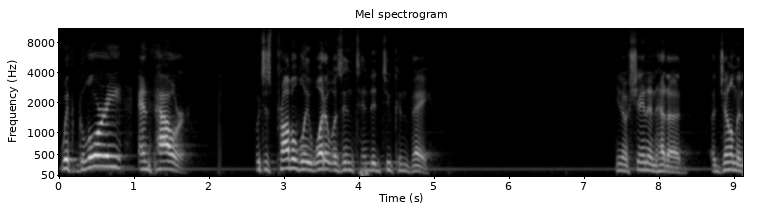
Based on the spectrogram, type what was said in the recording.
with glory and power, which is probably what it was intended to convey. You know, Shannon had a, a gentleman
